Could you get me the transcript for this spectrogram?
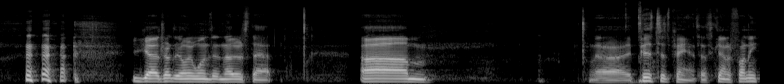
you guys aren't the only ones that noticed that. Um, uh, he pissed his pants. That's kind of funny.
